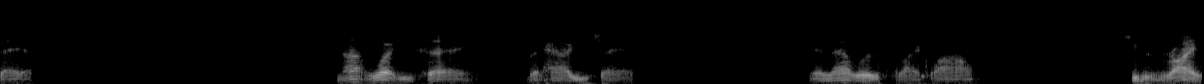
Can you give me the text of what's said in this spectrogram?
say it." not what you say, but how you say it. And that was like, wow. She was right.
